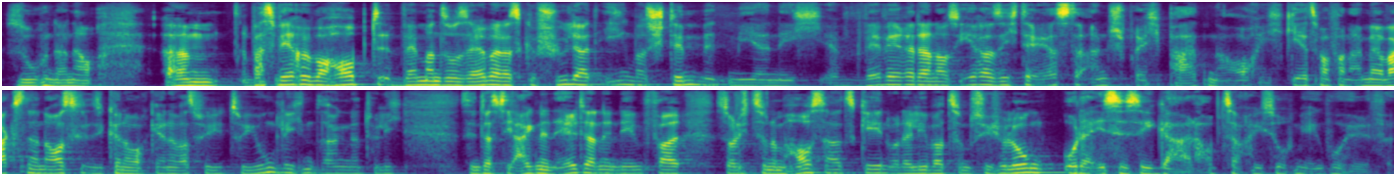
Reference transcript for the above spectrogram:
aufzusuchen dann auch. Ähm, was wäre überhaupt, wenn man so selber das Gefühl hat, irgendwas stimmt mit mir nicht? Wer wäre dann aus Ihrer Sicht der erste Ansprechpartner auch? Ich gehe jetzt mal von einem Erwachsenen aus. Sie können auch gerne was für, zu Jugendlichen sagen. Natürlich sind das die eigenen Eltern in dem Fall. Soll ich zu einem Hausarzt gehen oder lieber zum Psychologen? Oder ist es egal? Hauptsache, ich suche mir irgendwo Hilfe.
